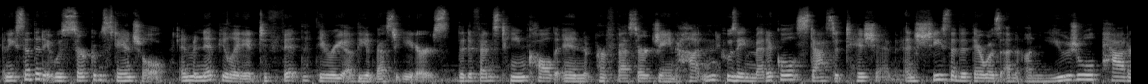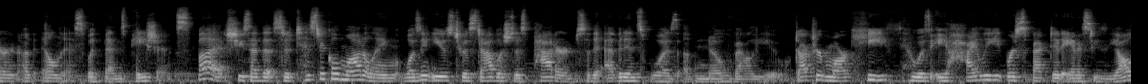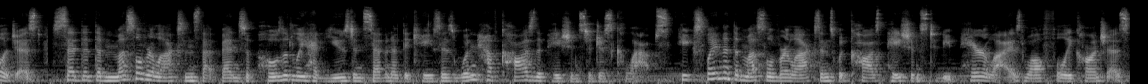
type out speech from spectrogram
and he said that it was circumstantial and manipulated to fit the theory of the investigators. The defense team called in Professor Jane Hutton, who's a medical statistician, and she said that there was an unusual pattern of illness with Ben's patients. But she said that statistics statistical modeling wasn't used to establish this pattern, so the evidence was of no value. Dr. Mark Heath, who was a highly respected anesthesiologist, said that the muscle relaxants that Ben supposedly had used in seven of the cases wouldn't have caused the patients to just collapse. He explained that the muscle relaxants would cause patients to be paralyzed while fully conscious,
